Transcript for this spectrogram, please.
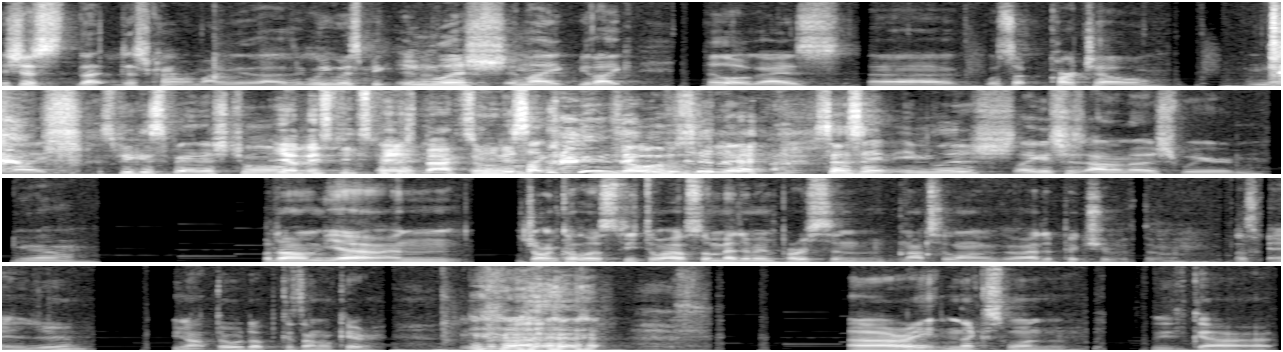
it's just that just kind of reminded me of that. Like we would speak Yeah. English and like be like, "Hello guys, uh, what's up, cartel?" And they're like speaking Spanish to him. Yeah, they speak Spanish back to and him. he just like knows he like, says it in English. Like it's just I don't know, it's weird, you know. But um, yeah, and Giancarlo Esposito, I also met him in person not too long ago. I had a picture with him. That's cool. Andrew, do not throw it up because I don't care. But, uh, All right, next one. We've got.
